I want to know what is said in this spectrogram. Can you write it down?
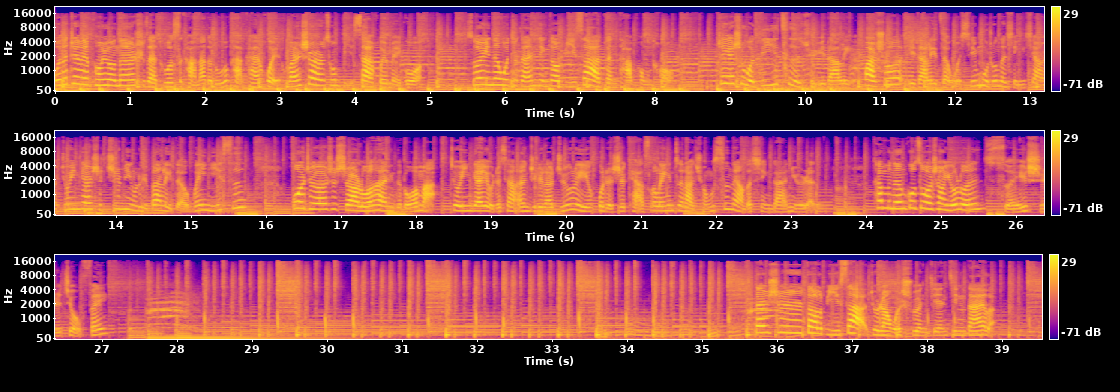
我的这位朋友呢，是在托斯卡纳的卢卡开会，完事儿从比萨回美国，所以呢，我就赶紧到比萨跟他碰头。这也是我第一次去意大利。话说，意大利在我心目中的形象就应该是《致命旅伴》里的威尼斯，或者是《十二罗汉》里的罗马，就应该有着像 Angelina Jolie 或者是凯瑟琳·泽塔琼斯那样的性感女人，她们能够坐上游轮，随时就飞。但是到了比萨，就让我瞬间惊呆了。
